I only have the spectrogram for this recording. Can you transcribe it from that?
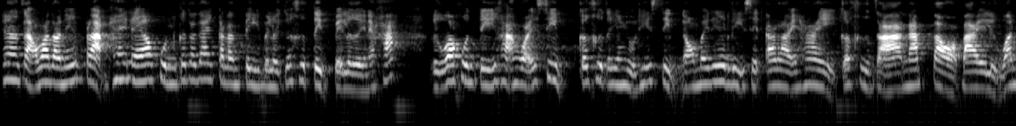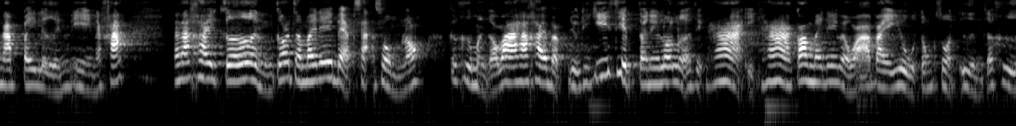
เนื่องจากว่าตอนนี้ปรับให้แล้วคุณก็จะได้การันตีไปเลยก็คือติดไปเลยนะคะ หรือว่าคุณตีค้างไว้ 10 ก็คือจะยังอยู่ที่ 10เนาะไม่ได้รีเซ็ตอะไรให้ ก็คือจะนับต่อไปหรือว่านับไปเลยนั่นเองนะคะถ้าใครเกินก็จะไม่ได้แบบสะสมเนาะ ก็คือเหมือนกับว่าถ้าใครแบบอยู่ที่ 20 ตอนนี้ลดเหลือ 15 อีก 5 ก็ไม่ได้แบบว่าไปอยู่ตรงส่วนอื่นก็คือ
